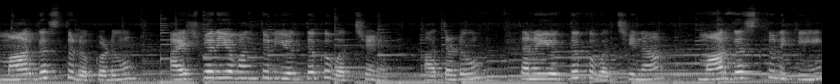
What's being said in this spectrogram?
మార్గస్థుడొకడు ఐశ్వర్యవంతుని యుద్ధకు వచ్చెను. అతడు తన యుద్ధకు వచ్చిన మార్గస్థునికి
